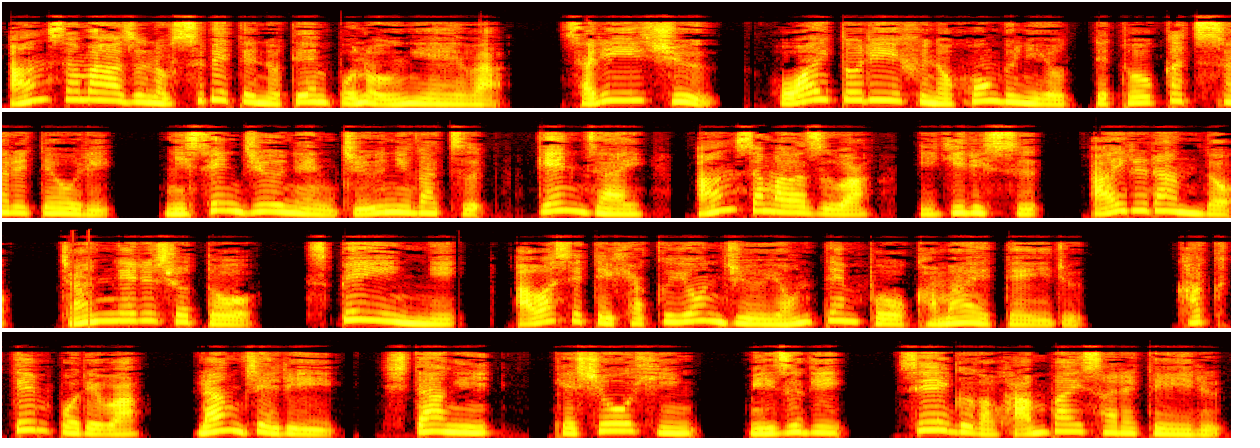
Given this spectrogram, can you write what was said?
アンサマーズのすべての店舗の運営は、サリー州、ホワイトリーフの本部によって統括されており、2010年12月、現在、アンサマーズは、イギリス、アイルランド、チャンネル諸島、スペインに合わせて144店舗を構えている。各店舗では、ランジェリー、下着、化粧品、水着、製具が販売されている。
